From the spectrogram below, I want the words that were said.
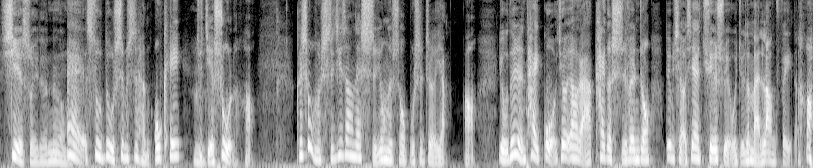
泄水的那种，哎，速度是不是很 OK 就结束了哈？可是我们实际上在使用的时候不是这样啊，有的人太过就要给他开个十分钟，对不起，我现在缺水，我觉得蛮浪费的哈。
